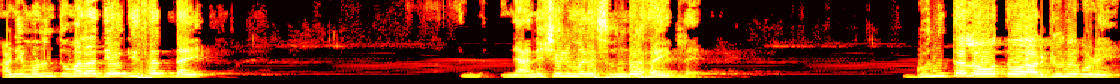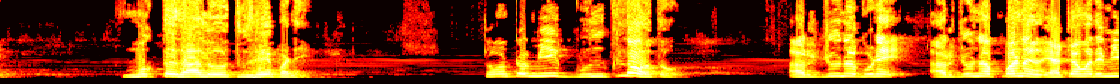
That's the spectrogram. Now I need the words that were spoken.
आणि म्हणून तुम्हाला देव दिसत नाही. ज्ञानेश्वरीमध्ये सुंदर सांगितलंय. गुंतलो होतो अर्जुन गुणे मुक्त झालो तुझेपणे तो म्हणतो मी गुंतलो होतो अर्जुन गुणे अर्जुनपण याच्यामध्ये मी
